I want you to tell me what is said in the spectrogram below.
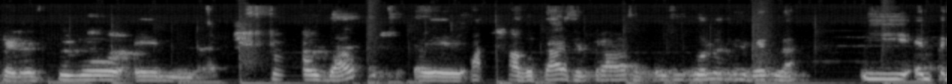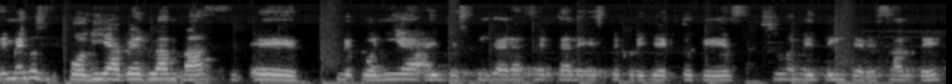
pero estuvo en sold out, eh, agotadas entradas, entonces no logré verla. Y entre menos podía verla más, eh, me ponía a investigar acerca de este proyecto que es sumamente interesante,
